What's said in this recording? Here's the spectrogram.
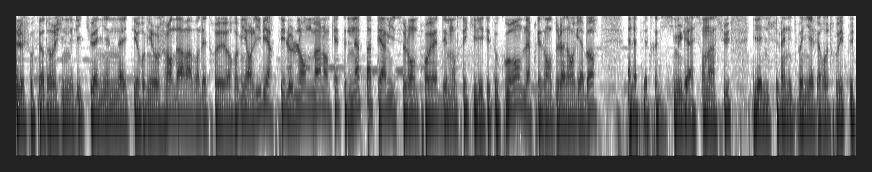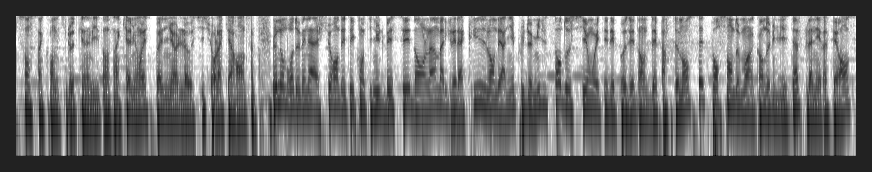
Le chauffeur d'origine lituanienne a été remis aux gendarmes avant d'être remis en liberté le lendemain. L'enquête n'a pas permis, selon le progrès, de démontrer qu'il était au courant de la présence de la drogue à bord. Elle a pu être dissimulée à son insu. Il y a une semaine, les douaniers avaient retrouvé plus de 150 kilos de cannabis dans un camion espagnol, là aussi sur la 40. Le nombre de ménages sur surendettés continue de baisser dans l'un malgré la crise. L'an dernier, plus de 1100 dossiers ont été déposés dans le département, 7% de moins qu'en 2019, l'année référence.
